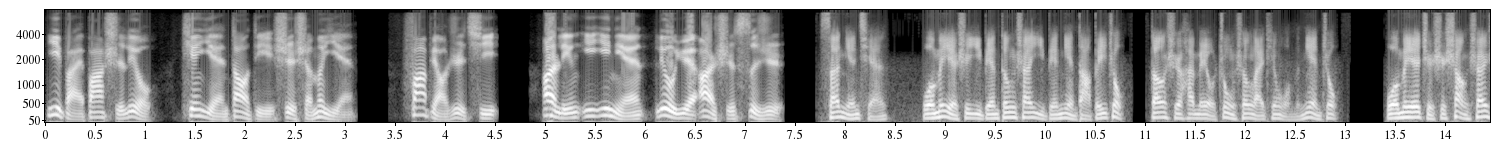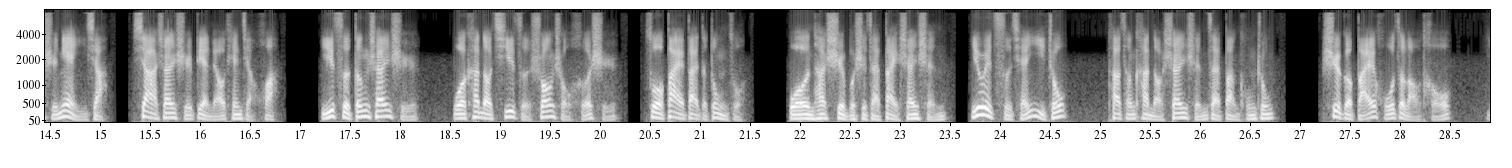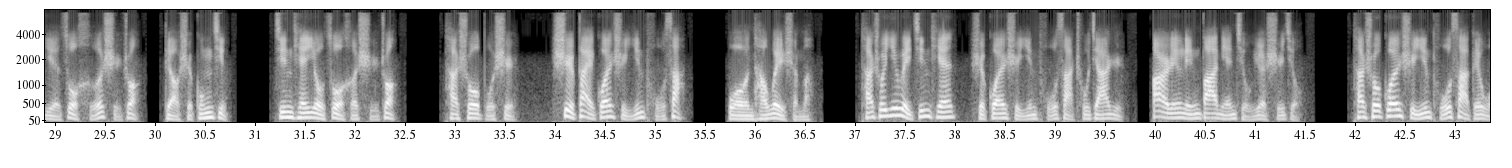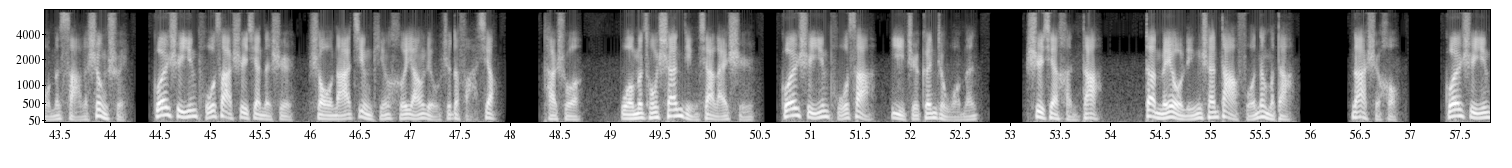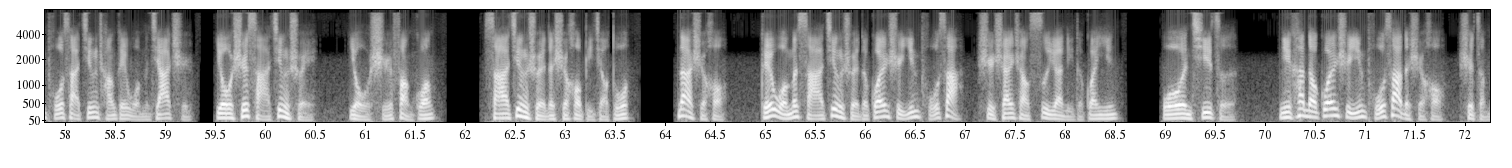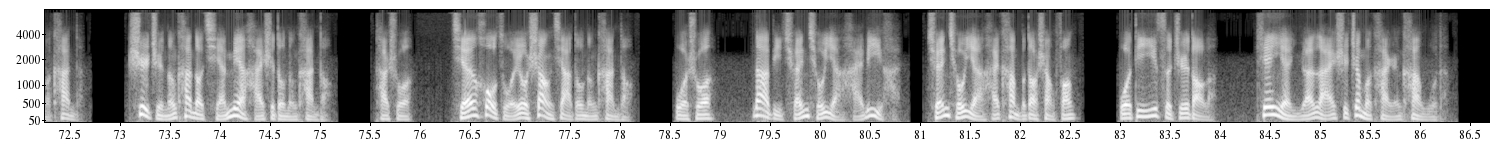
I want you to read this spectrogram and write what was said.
一百八十六，天眼到底是什么眼？发表日期：二零一一年六月二十四日。三年前，我们也是一边登山一边念大悲咒，当时还没有众生来听我们念咒，我们也只是上山时念一下，下山时便聊天讲话。一次登山时，我看到妻子双手合十做拜拜的动作，我问他是不是在拜山神，因为此前一周他曾看到山神在半空中，是个白胡子老头。也做合十状，表示恭敬。今天又做合十状，他说不是，是拜观世音菩萨。我问他为什么，他说因为今天是观世音菩萨出家日，二零零八年九月十九。他说观世音菩萨给我们洒了圣水，观世音菩萨示现的是手拿净瓶和杨柳枝的法相。他说我们从山顶下来时，观世音菩萨一直跟着我们，视线很大，但没有灵山大佛那么大。那时候。观世音菩萨经常给我们加持，有时洒净水，有时放光。洒净水的时候比较多。那时候给我们洒净水的观世音菩萨是山上寺院里的观音。我问妻子，你看到观世音菩萨的时候是怎么看的？是只能看到前面，还是都能看到？他说前后左右上下都能看到。我说那比全球眼还厉害，全球眼还看不到上方。我第一次知道了天眼原来是这么看人看物的。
